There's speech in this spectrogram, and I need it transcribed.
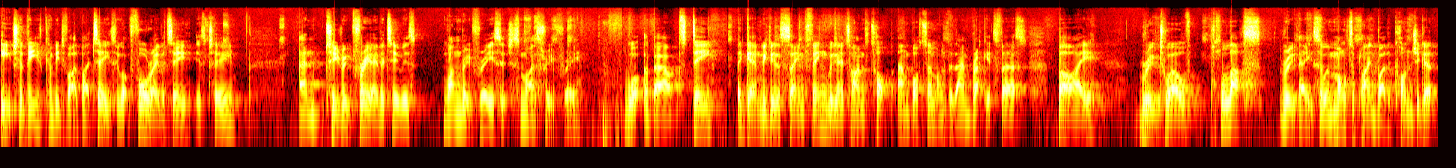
each of these can be divided by 2. So we've got 4 over 2 is 2 and 2 root 3 over 2 is 1 root 3, so it's just minus root 3. What about d? Again, we do the same thing. We're going to times top and bottom, I'm going to put that in brackets first, by root 12 plus root 8. So we're multiplying by the conjugate.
